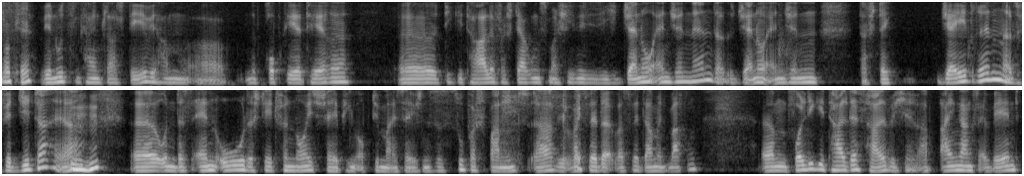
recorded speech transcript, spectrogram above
Okay. Wir nutzen kein Class D, wir haben äh, eine proprietäre äh, digitale Verstärkungsmaschine, die sich Geno Engine nennt. Also Geno Engine, da steckt J drin, also für Jitter, ja. Äh, und das NO, das steht für Noise Shaping Optimization. Das ist super spannend, ja, was, wir da, was wir damit machen. Ähm, voll digital deshalb, ich habe eingangs erwähnt,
